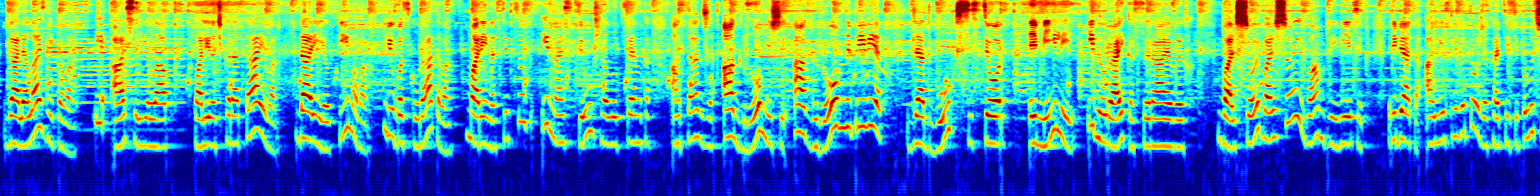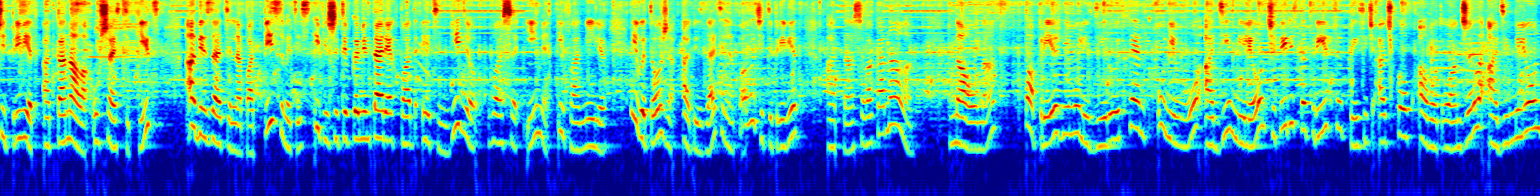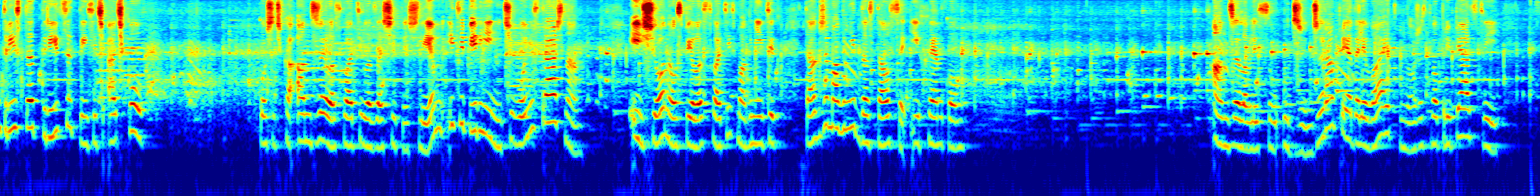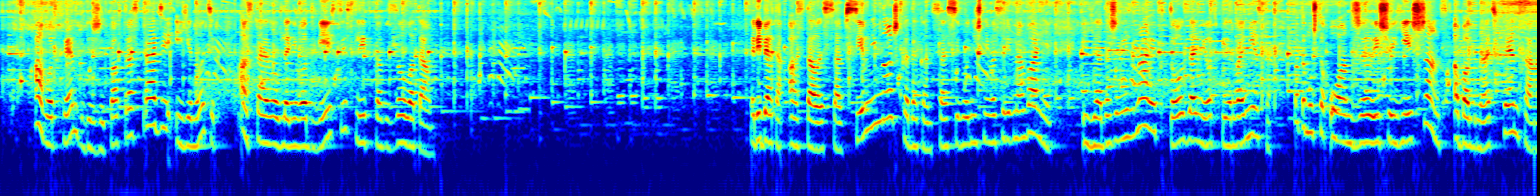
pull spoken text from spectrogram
Галя Лазникова и Ася Елап, Полиночка Ратаева – Дарья Елфимова, Люба Скуратова, Марина Стецук и Настюша Луценко, а также огромнейший, огромный привет для двух сестер Эмилии и Нурайка Сыраевых. Большой-большой вам приветик! Ребята, а если вы тоже хотите получить привет от канала Ушастик Kids, Обязательно подписывайтесь и пишите в комментариях под этим видео ваше имя и фамилию. И вы тоже обязательно получите привет от нашего канала. Но у нас по-прежнему лидирует Хэнк. У него 1 миллион 430 тысяч очков, а вот у Анжелы 1 миллион 330 тысяч очков. Кошечка Анжела схватила защитный шлем, и теперь ей ничего не страшно. И еще она успела схватить магнитик. Также магнит достался и Хэнку. Анжела в лесу у Джинджера преодолевает множество препятствий. А вот Хэнк бежит по автостраде, и енотик оставил для него 200 слитков золота. Ребята, осталось совсем немножко до конца сегодняшнего соревнования, я даже не знаю, кто займет первое место, потому что у Анжелы еще есть шанс обогнать Хэнка.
